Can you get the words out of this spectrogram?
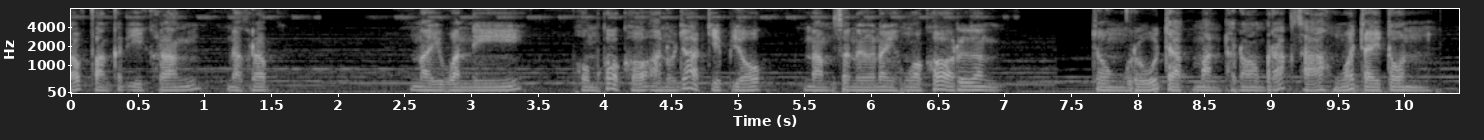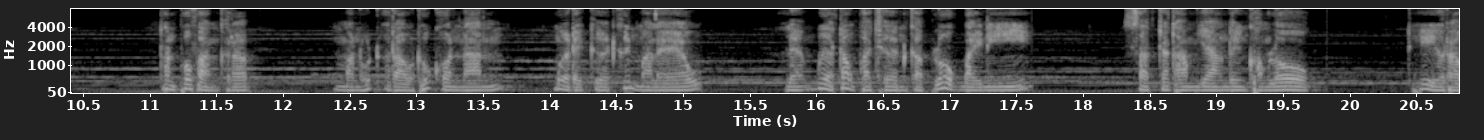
รับฟังกันอีกครั้งนะครับ ในวันนี้ผมก็ขออนุญาตจิบยกนำเสนอในหัวข้อเรื่อง จงรู้จักมันถนอมรักษาหัวใจตน ท่านผู้ฟังครับ มนุษย์เราทุกคนนั้นเมื่อได้เกิดขึ้นมาแล้ว และเมื่อต้องเผชิญกับโลกใบนี้ สัจธรรมอย่างหนึ่งของโลก ที่เรา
